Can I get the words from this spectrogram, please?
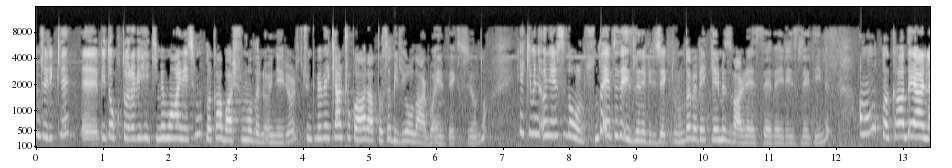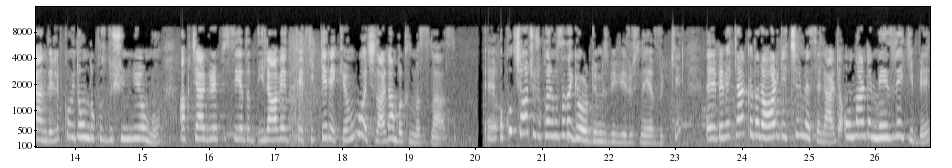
öncelikle e, bir doktora, bir hekime muayene için mutlaka başvurmalarını öneriyoruz. Çünkü bebekler çok ağır atlatabiliyorlar bu enfeksiyonu. Hekimin önerisi doğrultusunda evde de izlenebilecek durumda bebeklerimiz var RSV ile izlediğimiz. Ama mutlaka değerlendirilip COVID-19 düşünülüyor mu, akciğer grafisi ya da ilave tetkik gerekiyor mu bu açılardan bakılması lazım. Ee, okul çağı çocuklarımızda da gördüğümüz bir virüs ne yazık ki. Ee, bebekler kadar ağır geçirmeseler de onlarda nezle gibi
